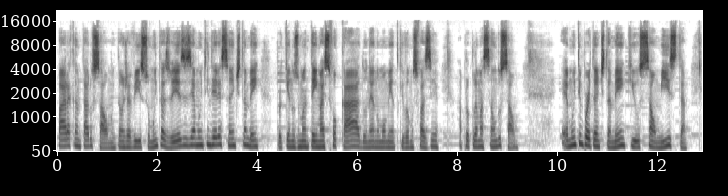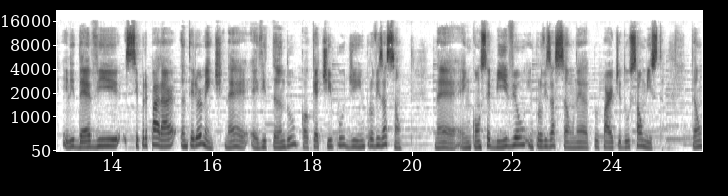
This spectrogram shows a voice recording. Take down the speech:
para cantar o salmo. Então já vi isso muitas vezes e é muito interessante também, porque nos mantém mais focado, né, no momento que vamos fazer a proclamação do salmo. É muito importante também que o salmista ele deve se preparar anteriormente, né, evitando qualquer tipo de improvisação. Né, é inconcebível improvisação né, por parte do salmista. Então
